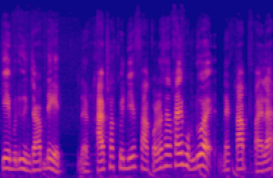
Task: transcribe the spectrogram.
เกมอื่นๆจะอัปเดตนะครับชอบคลิปนี้ฝากกดไลค์ซับสไครต์ผมด้วยนะครับ ไปแล้ว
